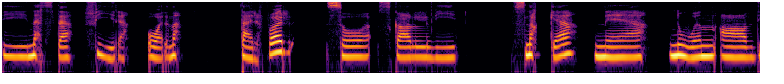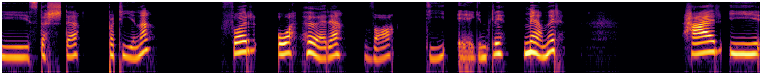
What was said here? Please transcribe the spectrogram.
de neste fire årene. Derfor så skal vi snakke med noen av de største partiene for å høre hva de egentlig mener. Her i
